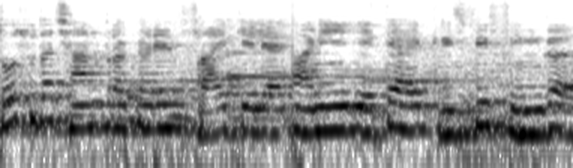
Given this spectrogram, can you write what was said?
तो सुद्धा छान प्रकारे फ्राय केले आहे. आणि येथे आहे क्रिस्पी फिंगर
